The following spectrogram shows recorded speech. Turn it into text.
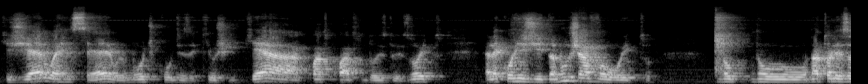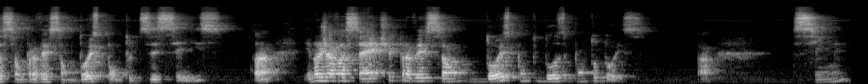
que gera o RCE, o Remote Code Execution, que é a 44228, ela é corrigida no Java 8, no, no, na atualização para a versão 2.16, tá? e no Java 7 para a versão 2.12.2. Tá? Sim,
